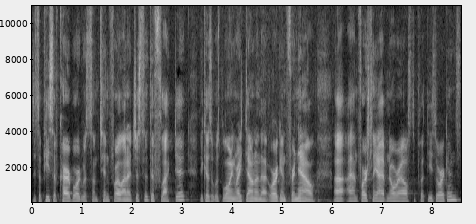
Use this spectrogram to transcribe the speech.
it's a piece of cardboard with some tinfoil on it just to deflect it because it was blowing right down on that organ for now. Uh, unfortunately, I have nowhere else to put these organs,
